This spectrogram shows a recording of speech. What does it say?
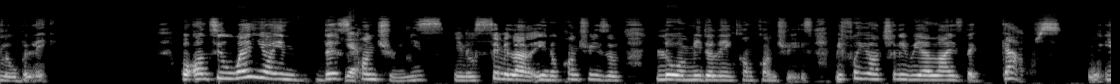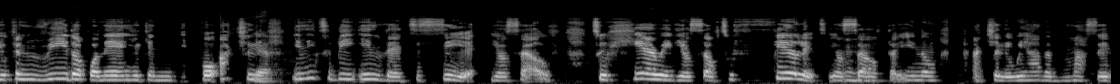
globally. But until when you're in these yeah. countries, you know, similar, you know, countries of lower middle income countries, before you actually realize the gaps, you can read up on it, you can, but actually, yeah. you need to be in there to see it yourself, to hear it yourself, to feel it yourself mm-hmm. that, you know, actually we have a massive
